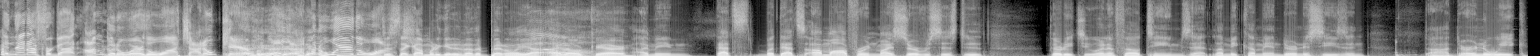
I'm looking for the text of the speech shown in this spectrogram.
And then I forgot I'm going to wear the watch. I don't care. I'm going to wear the watch. just like I'm going to get another penalty. I, I don't care. I mean, that's but that's I'm offering my services to 32 NFL teams that let me come in during the season, uh, during the week,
